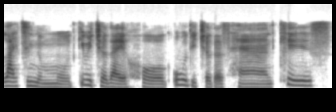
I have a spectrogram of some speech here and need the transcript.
lighten the mood, give each other a hug, hold each other's hand, kiss,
